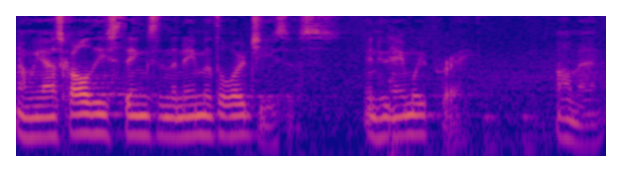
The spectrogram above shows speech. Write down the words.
And we ask all these things in the name of the Lord Jesus, in whose name we pray. Amen.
